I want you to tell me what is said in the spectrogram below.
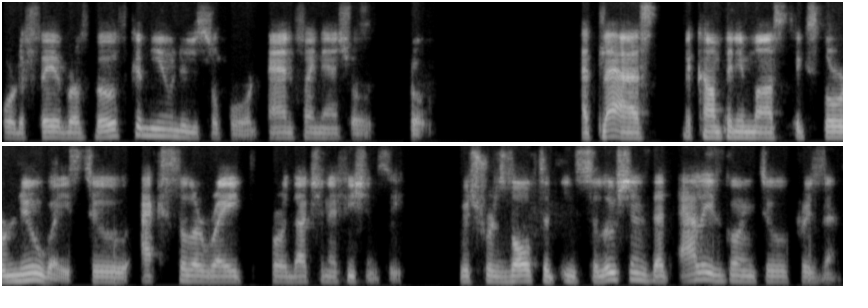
for the favor of both community support and financial. At last, the company must explore new ways to accelerate production efficiency, which resulted in solutions that Ali is going to present.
